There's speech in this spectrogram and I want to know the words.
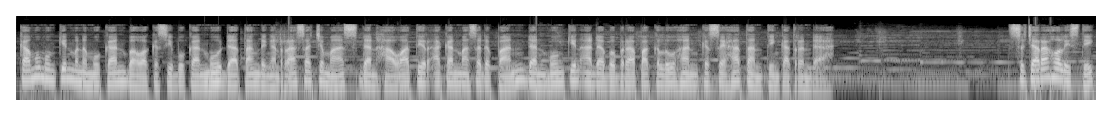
kamu mungkin menemukan bahwa kesibukanmu datang dengan rasa cemas dan khawatir akan masa depan dan mungkin ada beberapa keluhan kesehatan tingkat rendah. Secara holistik,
